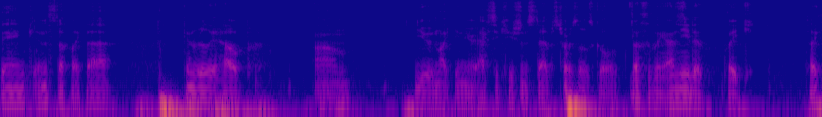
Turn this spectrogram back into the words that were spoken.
think and stuff like that can really help um, you in like in your execution steps towards those goals. that's the thing. I need to like To like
